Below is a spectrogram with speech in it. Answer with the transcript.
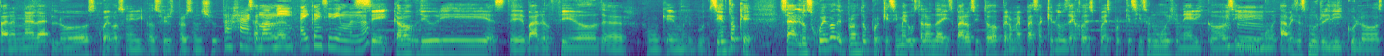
para nada los juegos genéricos first person shooter. Ajá, O sea, como a mí, ahí coincidimos, ¿no? Sí, Call of Duty, este, Battlefield, eh, como que siento que, o sea, los juego de pronto porque sí me gusta la onda de disparos y todo, pero me pasa que los dejo después porque sí son muy genéricos y muy- a veces muy ridículos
